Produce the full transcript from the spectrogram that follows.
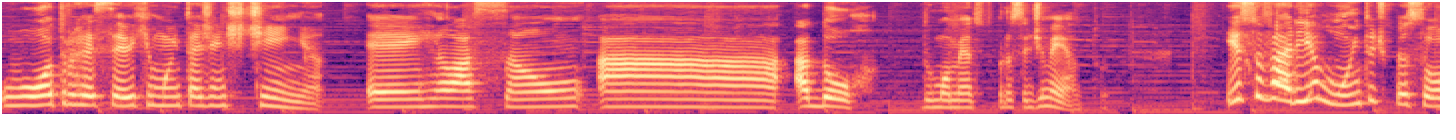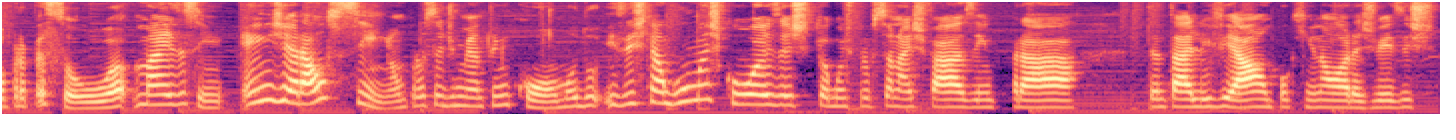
O outro receio que muita gente tinha é em relação à, à dor do momento do procedimento. Isso varia muito de pessoa para pessoa, mas assim, em geral, sim, é um procedimento incômodo. Existem algumas coisas que alguns profissionais fazem para tentar aliviar um pouquinho na hora, às vezes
